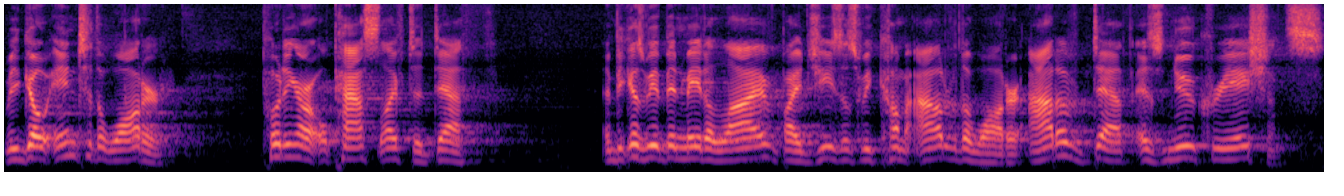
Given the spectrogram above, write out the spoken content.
We go into the water, putting our past life to death. And because we've been made alive by Jesus, we come out of the water, out of death, as new creations.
